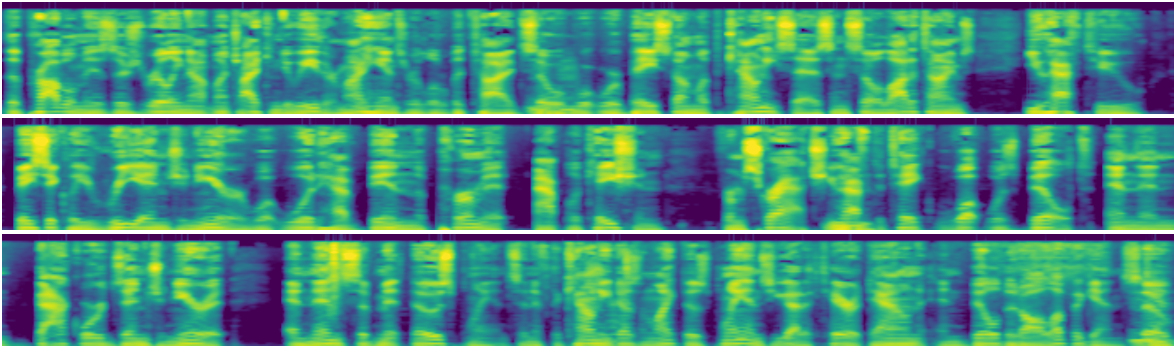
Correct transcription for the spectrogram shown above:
the problem is there's really not much I can do either. My hands are a little bit tied, so mm-hmm. we're, we're based on what the county says, and so a lot of times you have to basically re-engineer what would have been the permit application from scratch. You have mm-hmm. to take what was built and then backwards engineer it and then submit those plans. And if the county doesn't like those plans, you got to tear it down and build it all up again. So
